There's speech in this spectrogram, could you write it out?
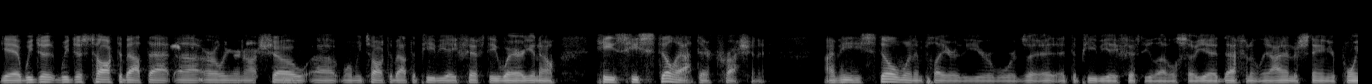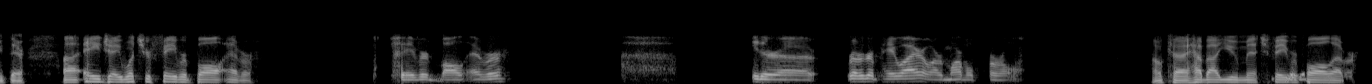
Yeah, we just we just talked about that uh, earlier in our show uh, when we talked about the PBA 50, where you know he's he's still out there crushing it. I mean, he's still winning Player of the Year awards at, at the PBA 50 level. So yeah, definitely, I understand your point there. Uh, AJ, what's your favorite ball ever? Favorite ball ever? Either a uh, Roto Grip Haywire or Marble Pearl. Okay. How about you, Mitch? Favorite ball ever?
